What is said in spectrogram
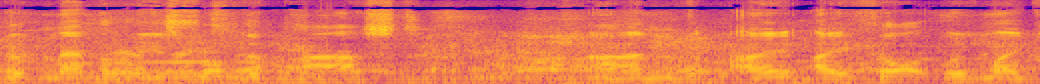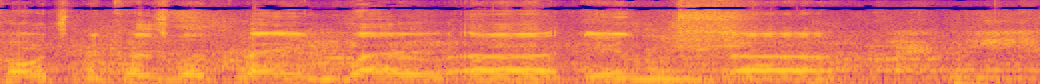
good memories from the past. And I, I thought with my coach because we're playing well uh, in. Uh,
